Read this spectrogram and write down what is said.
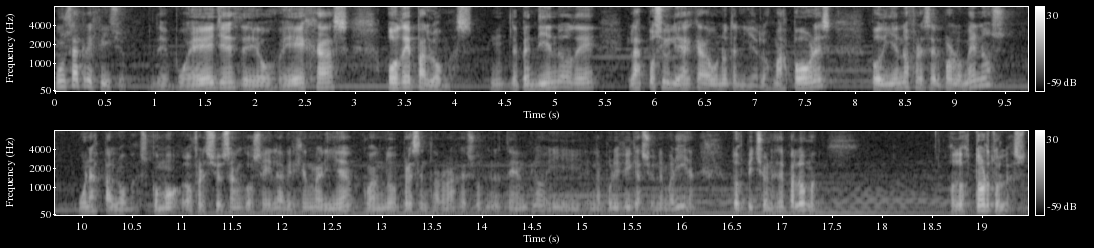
un sacrificio de bueyes, de ovejas o de palomas, dependiendo de las posibilidades que cada uno tenía. Los más pobres podían ofrecer por lo menos unas palomas, como ofreció San José y la Virgen María cuando presentaron a Jesús en el templo y en la purificación de María, dos pichones de paloma o dos tórtolas.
